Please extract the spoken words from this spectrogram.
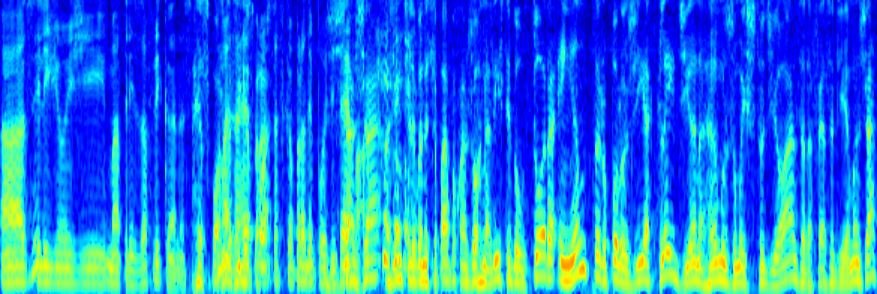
as religiões de matrizes africanas. A resposta Mas fica a resposta pra... fica para depois do já, intervalo. Já a gente levando esse papo com a jornalista e doutora em antropologia Cleidiana Ramos, uma estudiosa da festa de Iemanjá.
